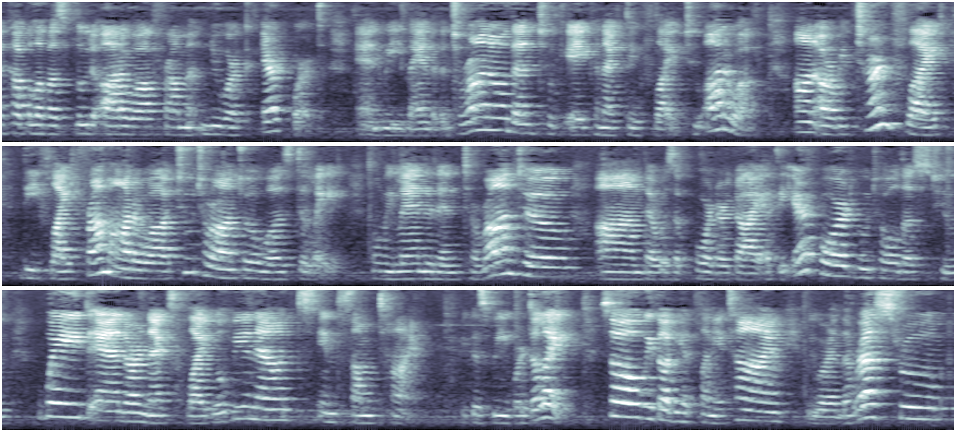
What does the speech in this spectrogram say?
A couple of us flew to Ottawa from Newark Airport and we landed in Toronto, then took a connecting flight to Ottawa. On our return flight, the flight from Ottawa to Toronto was delayed. When we landed in Toronto, um, there was a porter guy at the airport who told us to wait and our next flight will be announced in some time because we were delayed. So we thought we had plenty of time. We were in the restroom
